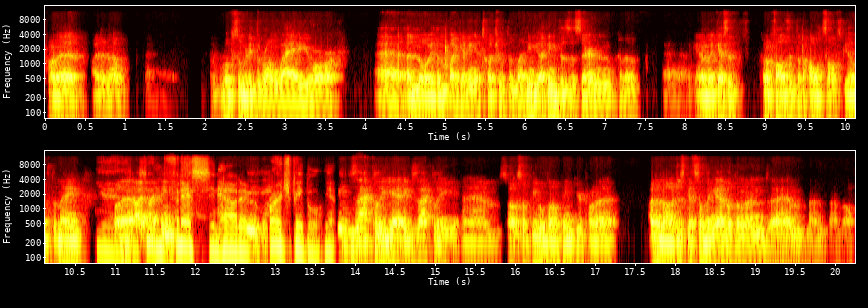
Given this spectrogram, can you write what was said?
trying to I don't know uh, rub somebody the wrong way or uh, annoy them by getting in touch with them. I think I think there's a certain kind of again, I guess it kind of falls into the whole soft skills domain. Yeah, but uh, I, I, think finesse in how to approach people. Yeah, exactly. Yeah, exactly. Um, so so people don't think you're trying to, I don't know, just get something out of them and um, and, and off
